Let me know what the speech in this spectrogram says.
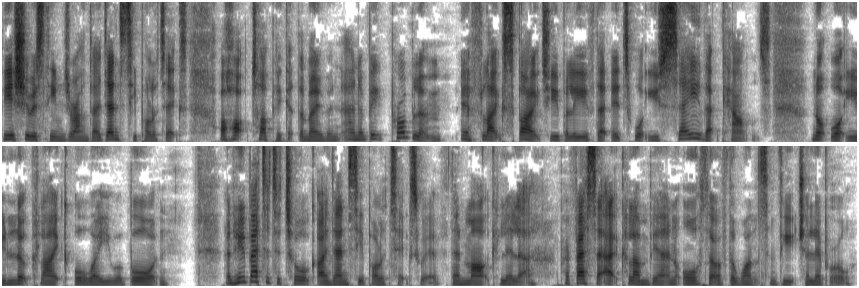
The issue is themed around identity politics, a hot topic at the moment and a big problem if, like Spiked, you believe that it's what you say that counts, not what you look like or where you were born. And who better to talk identity politics with than Mark Lilla, professor at Columbia and author of The Once and Future Liberal.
